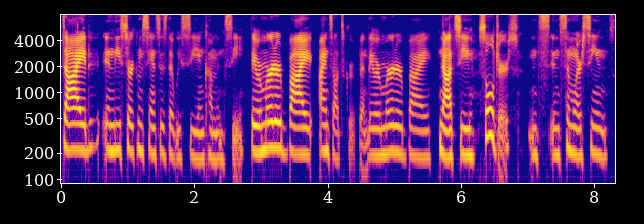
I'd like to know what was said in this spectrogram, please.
died in these circumstances that we see and come and see. They were murdered by Einsatzgruppen. They were murdered by Nazi soldiers in, in similar scenes.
